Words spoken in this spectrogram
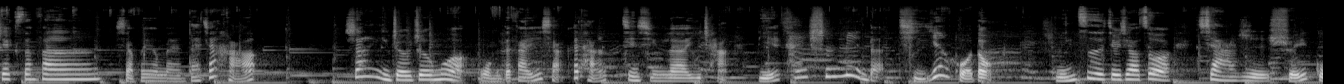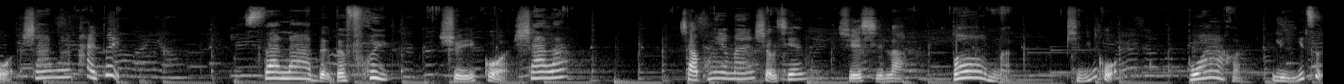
是 X 三方小朋友们，大家好。上一周周末，我们的法语小课堂进行了一场别开生面的体验活动，名字就叫做“夏日水果沙拉派对 ”（Salade de fruits）。水果沙拉。小朋友们首先学习了 b o o m 苹果，“boire” 梨子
